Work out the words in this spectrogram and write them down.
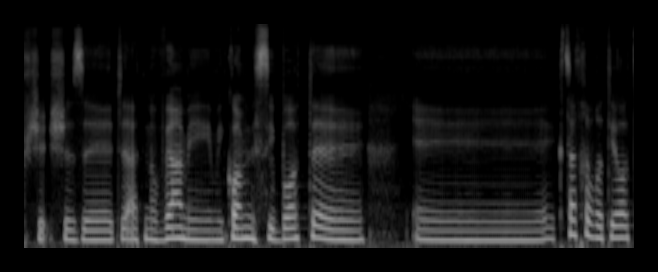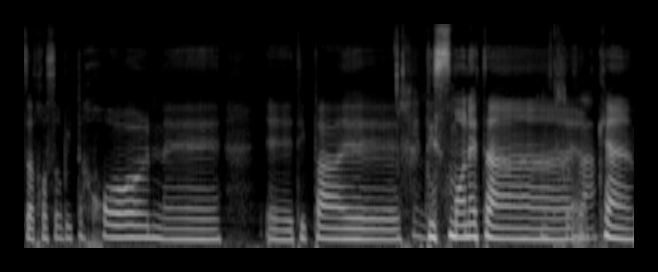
ש, שזה, את יודעת, נובע מכל מיני סיבות קצת חברתיות, קצת חוסר ביטחון, טיפה תסמונת ה... כן,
